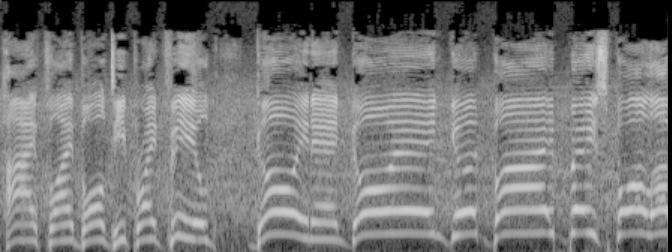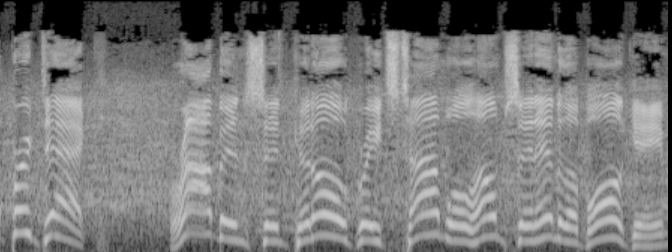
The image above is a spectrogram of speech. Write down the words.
high fly ball, deep right field, going and going. Goodbye, baseball upper deck. Robinson Cano greets Tom Wilhelmsen into the ball game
